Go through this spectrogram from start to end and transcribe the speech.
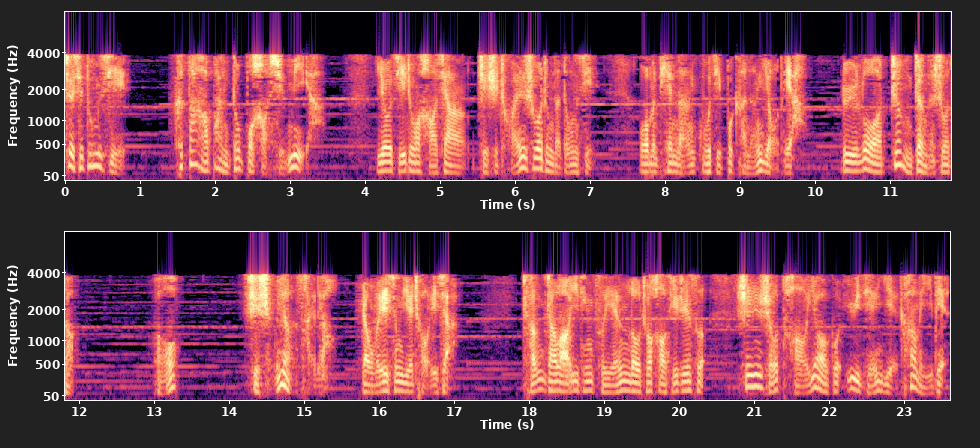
这些东西可大半都不好寻觅呀，有几种好像只是传说中的东西。我们天南估计不可能有的呀，吕洛怔怔的说道。哦，是什么样的材料？让为兄也瞅一下。程长老一听此言，露出好奇之色，伸手讨要过玉简，也看了一遍，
